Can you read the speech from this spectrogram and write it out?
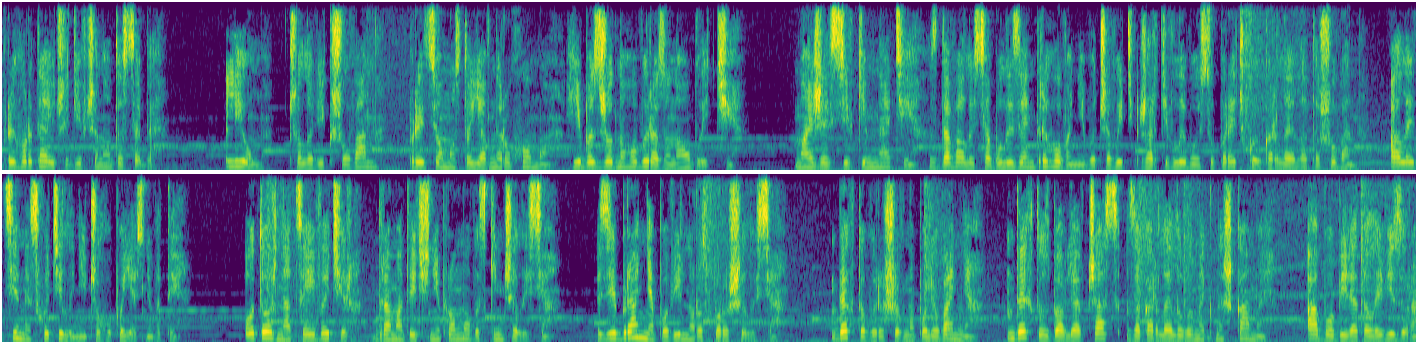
пригортаючи дівчину до себе. Ліум, чоловік Шуван, при цьому стояв нерухомо і без жодного виразу на обличчі. Майже всі в кімнаті, здавалося, були заінтриговані, вочевидь, жартівливою суперечкою Карлайла та Шуван, але ці не схотіли нічого пояснювати. Отож на цей вечір драматичні промови скінчилися. Зібрання повільно розпорошилося. Дехто вирушив на полювання, дехто збавляв час за карлайловими книжками або біля телевізора,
